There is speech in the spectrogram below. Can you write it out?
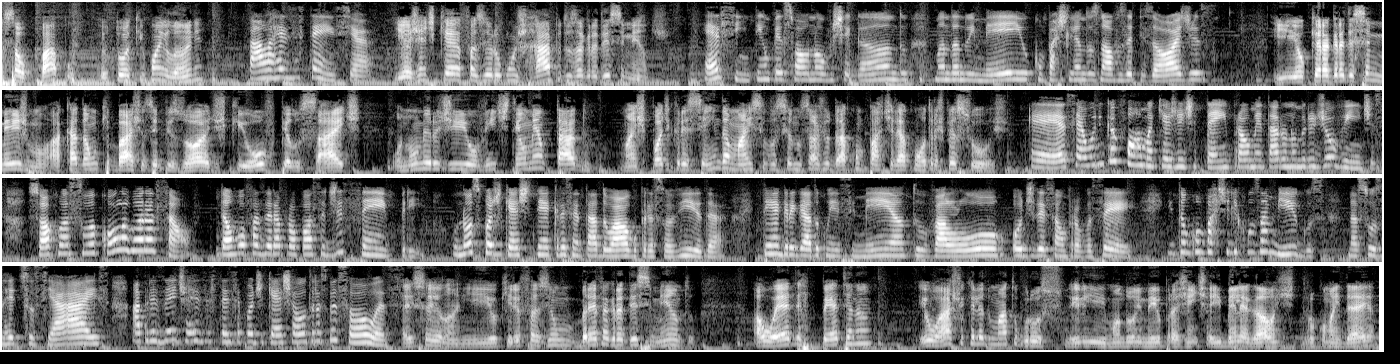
Começar o papo, eu tô aqui com a Ilane. Fala Resistência. E a gente quer fazer alguns rápidos agradecimentos. É sim, tem um pessoal novo chegando, mandando e-mail, compartilhando os novos episódios. E eu quero agradecer mesmo a cada um que baixa os episódios, que ouve pelo site. O número de ouvintes tem aumentado mas pode crescer ainda mais se você nos ajudar a compartilhar com outras pessoas. É, essa é a única forma que a gente tem para aumentar o número de ouvintes, só com a sua colaboração. Então vou fazer a proposta de sempre. O nosso podcast tem acrescentado algo para sua vida? Tem agregado conhecimento, valor ou direção para você? Então compartilhe com os amigos, nas suas redes sociais, apresente a Resistência Podcast a outras pessoas. É isso aí, Lani. E eu queria fazer um breve agradecimento ao Éder Peternan, eu acho que ele é do Mato Grosso. Ele mandou um e-mail pra gente aí bem legal, a gente trocou uma ideia.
